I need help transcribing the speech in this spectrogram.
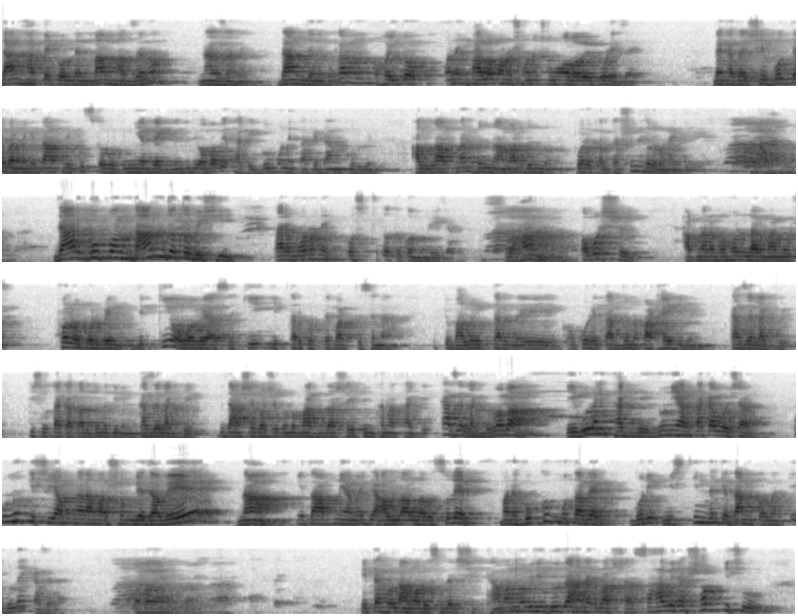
ডান হাতে করলেন, বাম হাত যেন না জানে। দান যেন কারণ হয়তো অনেক ভালো মানুষ অনেক সময় অভাবে পড়ে যায়। দেখা যায় সে বলতে পারে না, কিন্তু আপনি খোঁজখবর নিয়ে দেখবেন, যদি অভাবে থাকে, গোপনে তাকে দান করবেন, আল্লাহ আপনার জন্য, আমার জন্য পরকালটা সুন্দর বানাই দিবে। যার গোপন দান যত বেশি, তার মরণে কষ্ট তত কম হয়ে যাবে। অবশ্যই আপনারা মহল্লার মানুষ ফলো করবেন যে কি অভাবে আছে, কি ইফতার করতে পারতেছে না। একটু ভালো ইফতার করে তার জন্য পাঠিয়ে দিবেন, কাজে লাগবে। কিছু টাকা তার জন্য দিবেন, কাজে লাগবে। যদি আশেপাশে কোনো মাদ্রাসা, এতিমখানা থাকে, কাজে লাগবে। বাবা, এগুলাই থাকবে, দুনিয়ার টাকা পয়সা কোনো কিছুই আপনার আমার সঙ্গে যাবে না। কিন্তু আপনি, আমি যে আল্লাহ আল্লাহ রসুলের মানে হুকুম মোতাবেক গরিব মিসকিনদেরকে দান করলেন এগুলাই কাজে লাগে এটা হলো আমার রসুলের শিক্ষা। আমার নবীজি দুজাহানের বাদশাহ, সাহাবিরা সব কিছু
